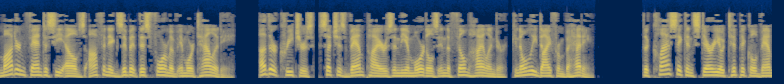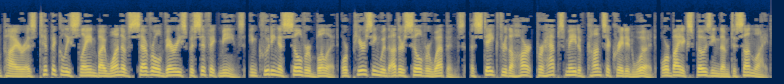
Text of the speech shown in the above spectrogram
Modern fantasy elves often exhibit this form of immortality. Other creatures, such as vampires and the immortals in the film Highlander, can only die from beheading. The classic and stereotypical vampire is typically slain by one of several very specific means, including a silver bullet or piercing with other silver weapons, a stake through the heart perhaps made of consecrated wood, or by exposing them to sunlight.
